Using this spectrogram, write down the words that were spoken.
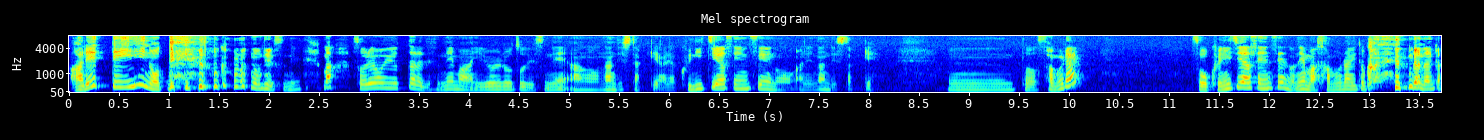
あれっていいのっていうところのですね、まあ、それを言ったらですね、まあ、いろいろとですね、あの、何でしたっけ？あれは国津屋先生の、あれ何でしたっけ？うーんと、侍そう、国津屋先生のね、まあ、侍とかがなんか、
